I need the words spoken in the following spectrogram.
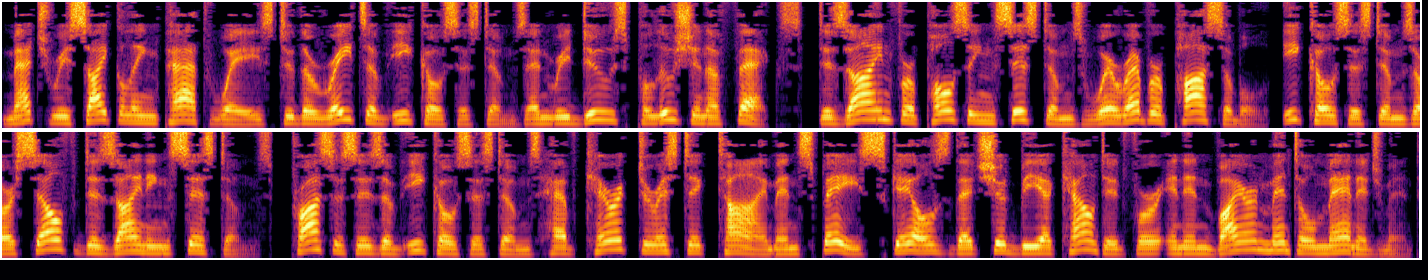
match recycling pathways to the rates of ecosystems and reduce pollution effects, design for pulsing systems wherever possible. Ecosystems are self-designing systems. Processes of ecosystems have characteristic time and space scales that should be accounted for in environmental management.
